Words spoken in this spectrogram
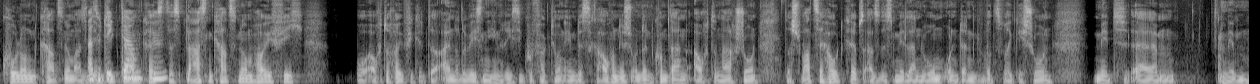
Kolonkarzinom, also, also dem Dickdarmkrebs, mhm. das Blasenkarzinom häufig wo auch der häufige, der einer der wesentlichen Risikofaktoren eben das Rauchen ist. Und dann kommt dann auch danach schon der schwarze Hautkrebs, also das Melanom. Und dann wird es wirklich schon mit, ähm, mit dem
